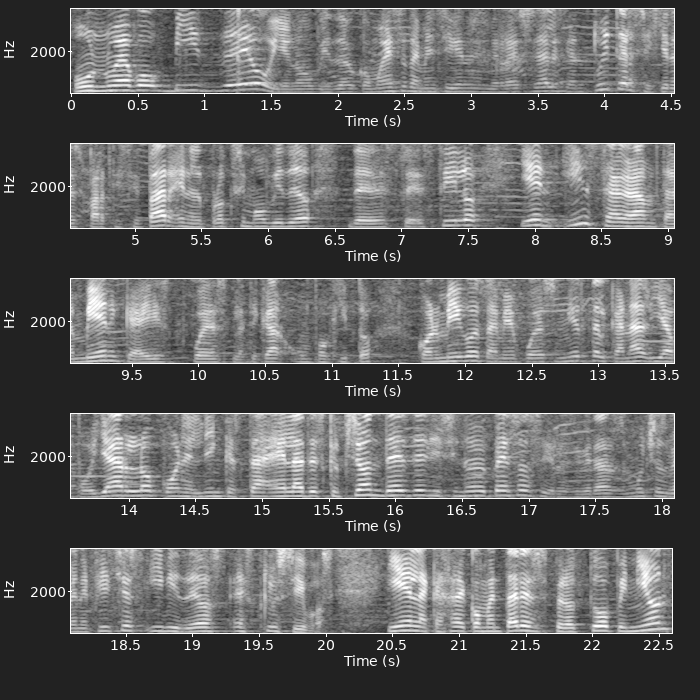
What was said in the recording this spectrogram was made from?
un nuevo video. Y un nuevo video como este también siguen en mis redes sociales, en Twitter si quieres participar en el próximo video de este estilo. Y en Instagram también, que ahí puedes platicar un poquito conmigo. También puedes unirte al canal y apoyarlo con el link que está en la descripción desde 19 pesos y recibirás muchos beneficios y videos exclusivos. Y en la caja de comentarios espero tu opinión.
